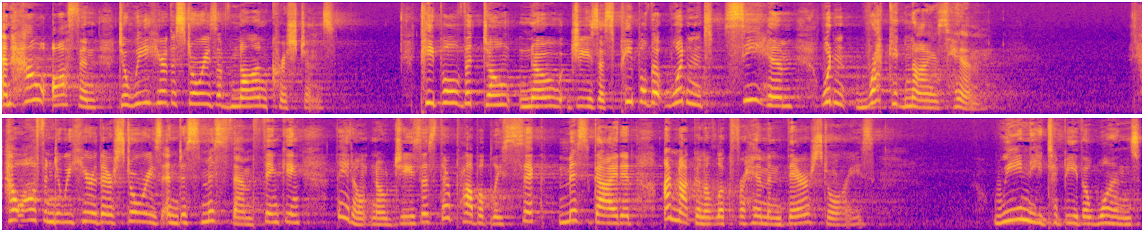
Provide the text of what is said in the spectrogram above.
And how often do we hear the stories of non Christians? People that don't know Jesus, people that wouldn't see him, wouldn't recognize him. How often do we hear their stories and dismiss them, thinking, they don't know Jesus, they're probably sick, misguided, I'm not going to look for him in their stories. We need to be the ones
